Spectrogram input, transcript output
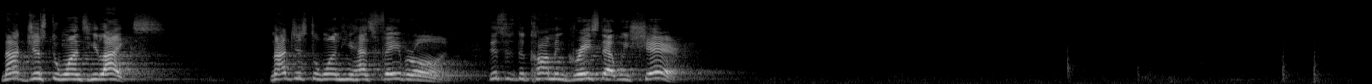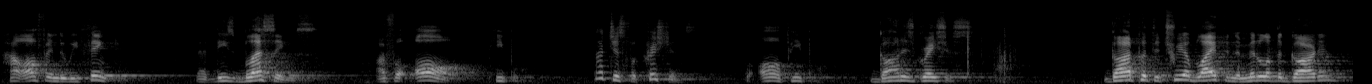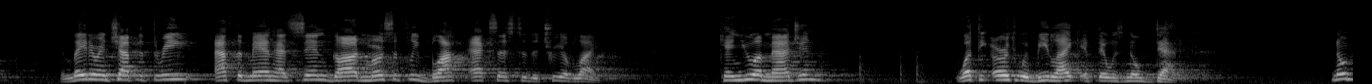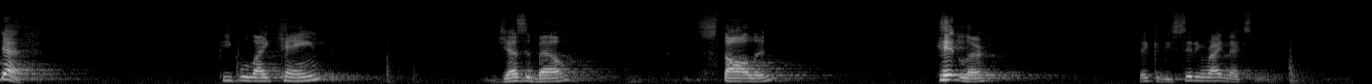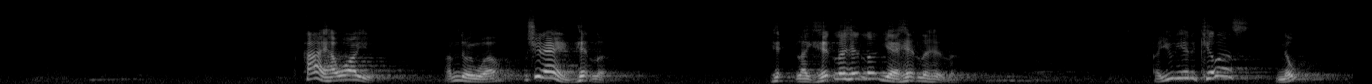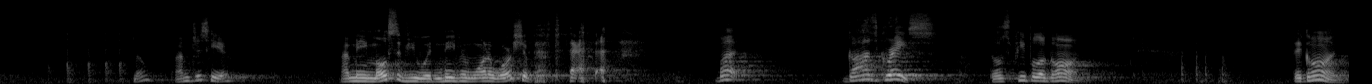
Not just the ones he likes, not just the one he has favor on. This is the common grace that we share. How often do we think that these blessings are for all people? Not just for Christians, for all people. God is gracious. God put the tree of life in the middle of the garden. And later in chapter 3, after man had sinned, God mercifully blocked access to the tree of life. Can you imagine what the earth would be like if there was no death? No death. People like Cain, Jezebel, Stalin, Hitler, they could be sitting right next to you. Hi, how are you? I'm doing well. What's your name? Hitler. Hit, like Hitler, Hitler? Yeah, Hitler, Hitler. Are you here to kill us? Nope. No, I'm just here. I mean, most of you wouldn't even want to worship after that. but God's grace, those people are gone. They're gone.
